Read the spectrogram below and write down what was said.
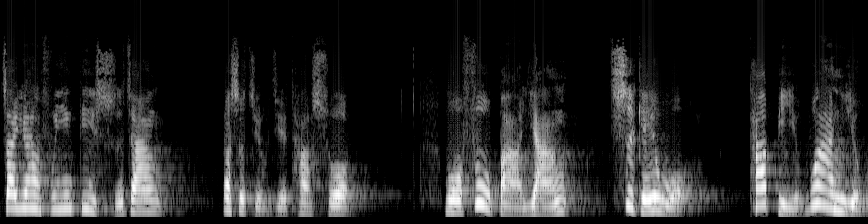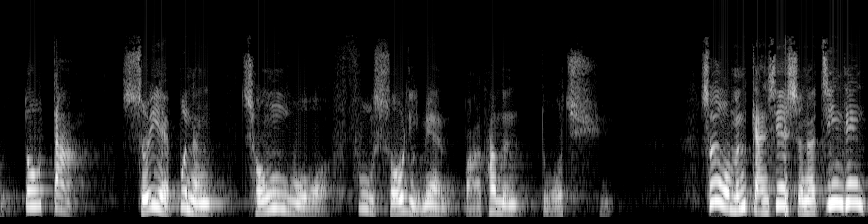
在约翰福音第十章二十九节，他说：“我父把羊赐给我。”他比万有都大，谁也不能从我父手里面把他们夺取。所以我们感谢神呢，今天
